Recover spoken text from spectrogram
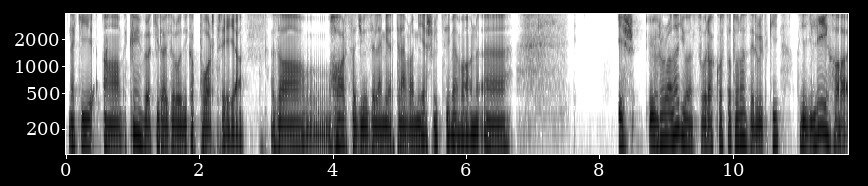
neki a könyvből kirajzolódik a portréja. Ez a harca győzelem értelem, valami ilyesmi címe van. És őről a nagyon szórakoztatón az derült ki, hogy egy léha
